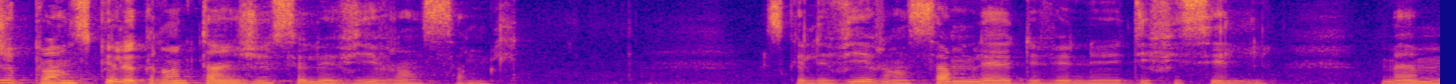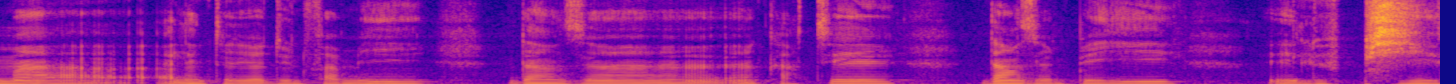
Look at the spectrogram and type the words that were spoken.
Je pense que le grand enjeu, c'est le vivre ensemble. Parce que le vivre ensemble est devenu difficile, même à, l'intérieur d'une famille, dans un, quartier, dans un pays, et le pied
